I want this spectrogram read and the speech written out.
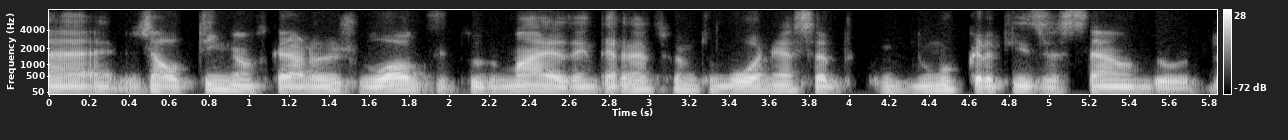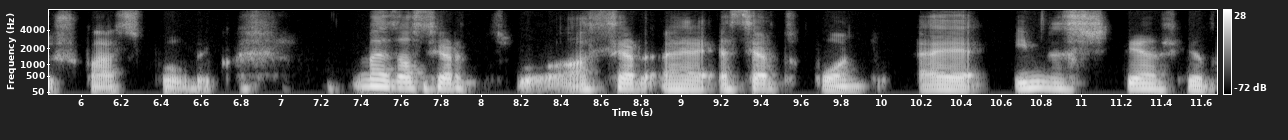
Uh, já o tinham, se calhar, nos blogs e tudo mais. A internet foi muito boa nessa democratização do, do espaço público mas ao certo, ao certo, a, certo ponto, a inexistência de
